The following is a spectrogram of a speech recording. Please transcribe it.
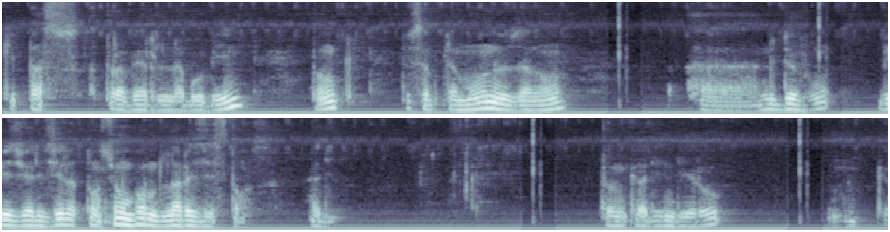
qui passe à travers la bobine donc tout simplement nous allons euh, nous devons visualiser la tension borne de la résistance. Hadi. Donc, Hadi Ndiro. Donc,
